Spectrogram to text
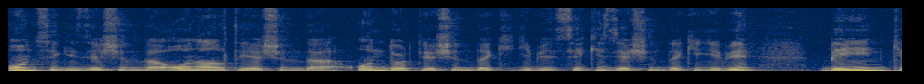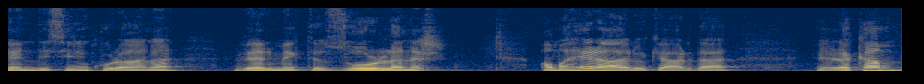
18 yaşında, 16 yaşında, 14 yaşındaki gibi, 8 yaşındaki gibi beyin kendisini Kur'an'a vermekte zorlanır. Ama her halükarda e, rakam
